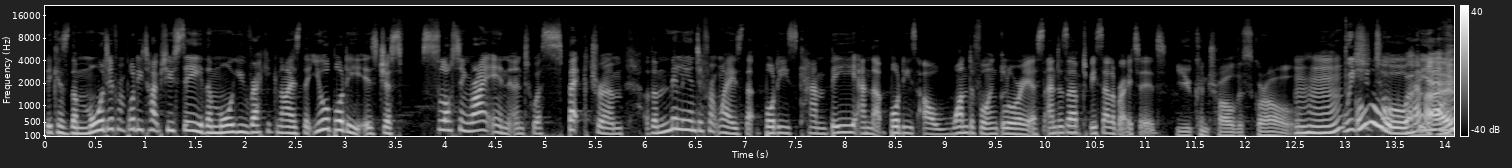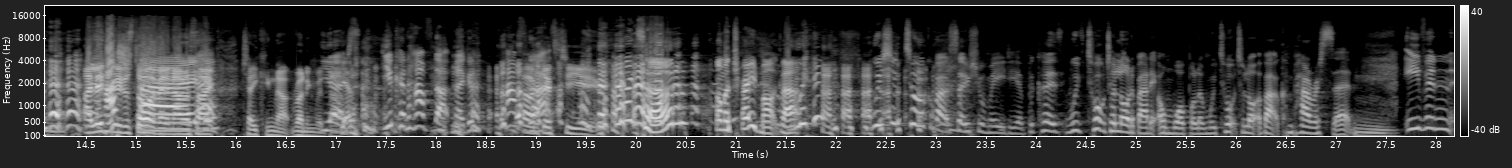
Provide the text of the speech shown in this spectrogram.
because the more different body types you see, the more you recognize that your body is just slotting right in into a spectrum of a million different ways that bodies can be and that bodies are wonderful and glorious and deserve to be celebrated. You control the scroll. Mm-hmm. we should Ooh, talk about hello. yeah. I literally just thought of it and I was like, taking that, running with Yes, that. you can have that, Megan. Have I'll that. give to you. Thanks, hon. I'm a trademark that. we should talk about social media because we've talked a lot about it on Wobble and we talked a lot about comparison. Mm. Even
